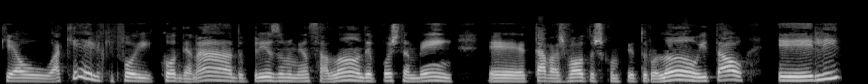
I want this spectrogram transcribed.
que é o, aquele que foi condenado, preso no mensalão, depois também estava é, às voltas com o Petrolão e tal, ele,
